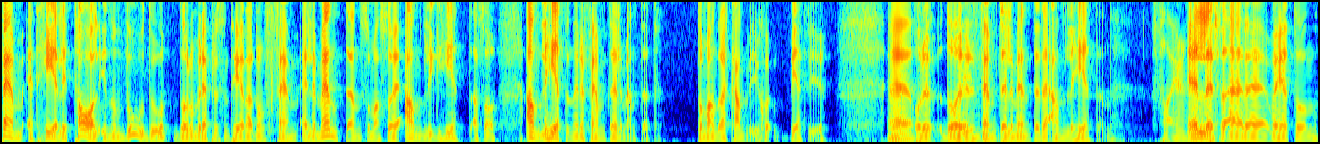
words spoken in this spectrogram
fem ett heligt tal inom voodoo, då de representerar de fem elementen, som alltså är andlighet, alltså andligheten är det femte elementet. De andra kan vi ju, vet vi ju. Eh, och det, då är det det femte elementet, är andligheten. Eller så är det, vad heter hon?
